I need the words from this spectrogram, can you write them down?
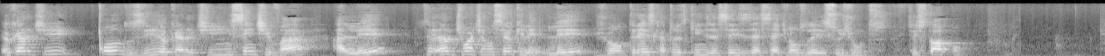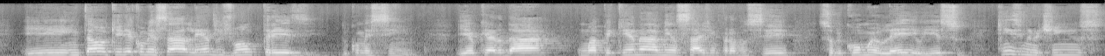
eu quero te conduzir, eu quero te incentivar a ler. Eu, Timóteo, eu não sei o que ler. Lê João 13, 14, 15, 16, 17. Vamos ler isso juntos. Vocês topam? E então eu queria começar lendo João 13, do comecinho. E eu quero dar uma pequena mensagem para você sobre como eu leio isso. 15 minutinhos,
